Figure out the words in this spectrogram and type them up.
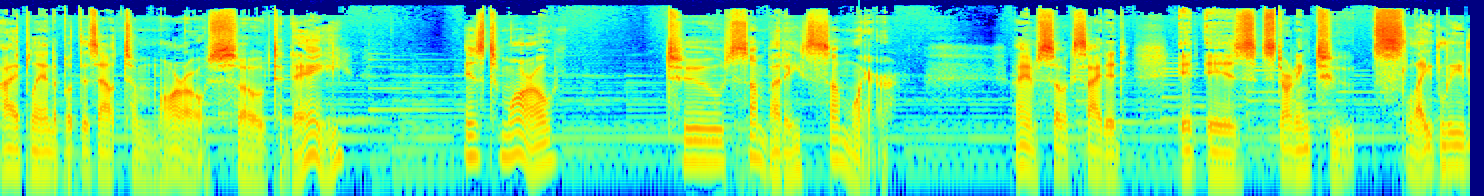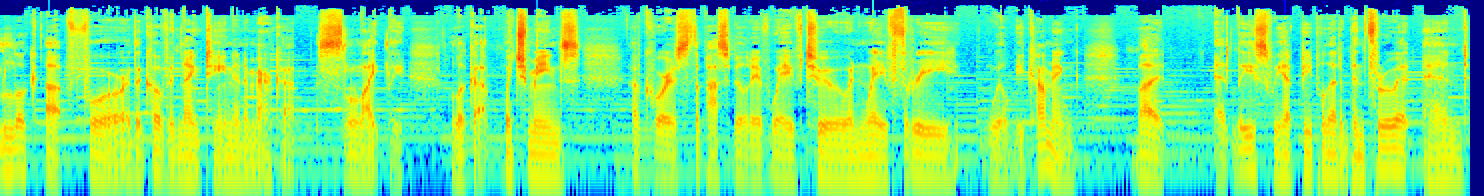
I plan to put this out tomorrow. So today is tomorrow to somebody somewhere. I am so excited. It is starting to slightly look up for the COVID 19 in America. Slightly look up, which means, of course, the possibility of wave two and wave three will be coming. But at least we have people that have been through it. And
